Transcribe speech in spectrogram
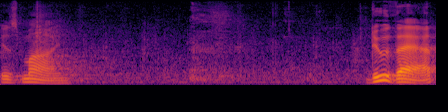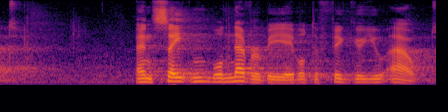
is mine. Do that, and Satan will never be able to figure you out.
